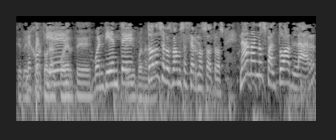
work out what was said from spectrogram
que les mejor piel, fuerte. buen diente, Sí, todos se los vamos a hacer nosotros. Nada más nos faltó hablar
